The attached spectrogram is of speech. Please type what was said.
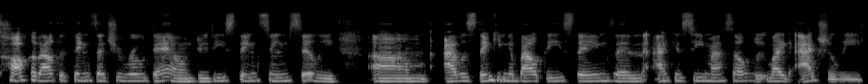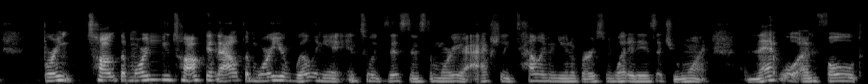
talk about the things that you wrote down. Do these things seem silly? Um, I was thinking about these things and I could see myself like actually bring talk the more you talk it out the more you're willing it into existence the more you're actually telling the universe what it is that you want. And that will unfold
